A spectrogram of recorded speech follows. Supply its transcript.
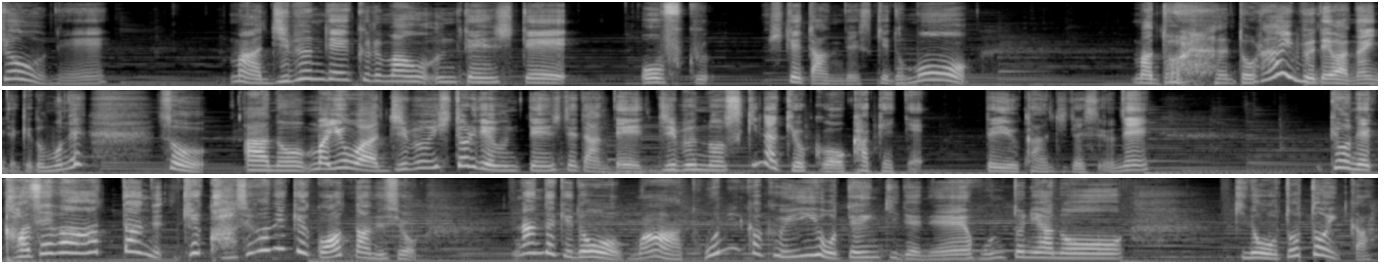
今日ね、まあ自分で車を運転して往復してたんですけども、まあドラ ドライブではないんだけどもね、そう、あの、まあ要は自分一人で運転してたんで、自分の好きな曲をかけてっていう感じですよね。今日ね、風はあったんで、結構風はね、結構あったんですよ。なんだけど、まあ、とにかくいいお天気でね、本当にあの、昨日、おとといか、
